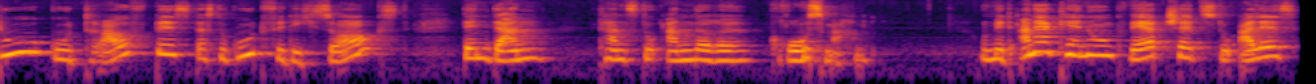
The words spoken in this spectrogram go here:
du gut drauf bist, dass du gut für dich sorgst, denn dann kannst du andere groß machen. Und mit Anerkennung wertschätzt du alles,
